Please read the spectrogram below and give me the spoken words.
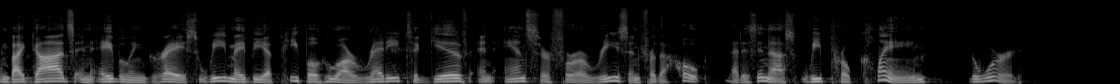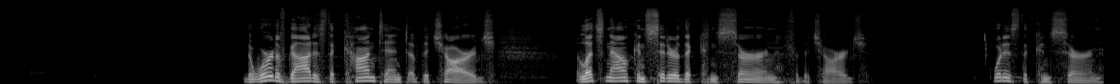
And by God's enabling grace, we may be a people who are ready to give an answer for a reason for the hope that is in us. We proclaim the Word. The Word of God is the content of the charge. Let's now consider the concern for the charge. What is the concern?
